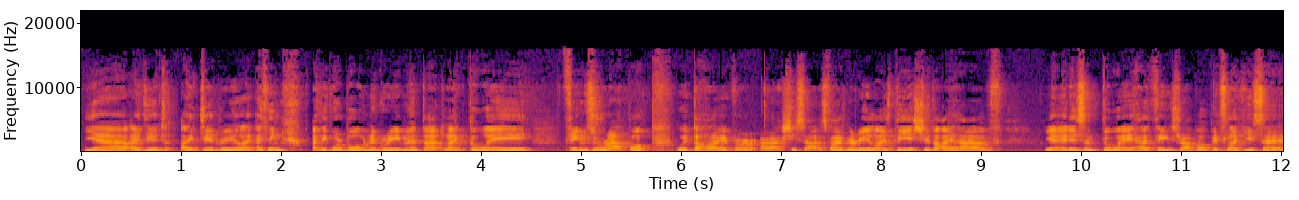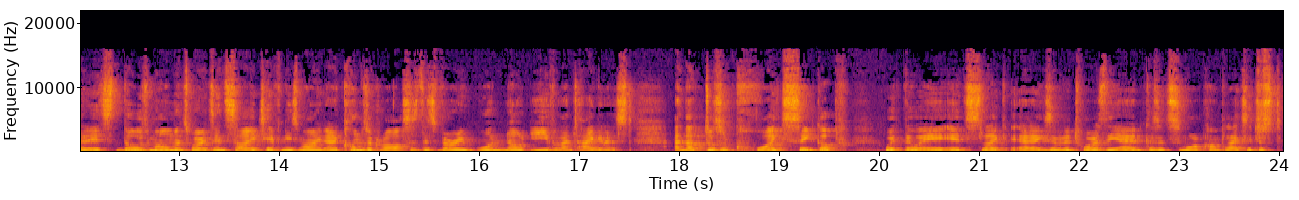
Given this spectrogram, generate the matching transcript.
yeah, I did. I did really like. I think. I think we're both in agreement that like the way things wrap up with the Hiver are actually satisfying. And I realized the issue that I have. Yeah, it isn't the way how things wrap up. It's like you said. It's those moments where it's inside Tiffany's mind and it comes across as this very one-note evil antagonist, and that doesn't quite sync up with the way it's like uh, exhibited towards the end because it's more complex. It just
